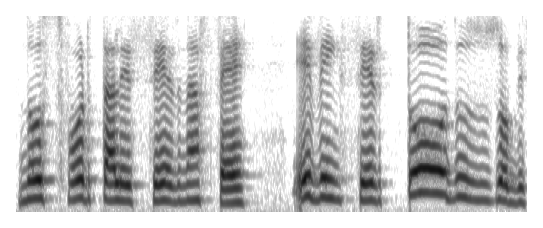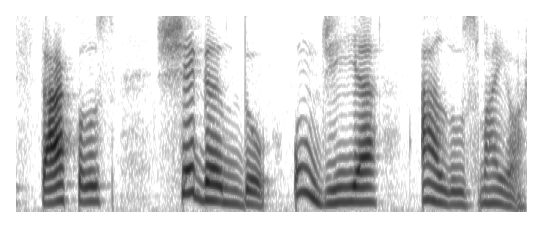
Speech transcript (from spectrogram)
nos fortalecer na fé e vencer todos os obstáculos, chegando um dia à luz maior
